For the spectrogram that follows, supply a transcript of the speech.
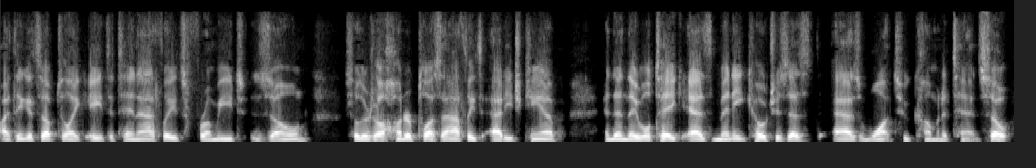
i think it's up to like 8 to 10 athletes from each zone so there's a 100 plus athletes at each camp and then they will take as many coaches as as want to come and attend so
